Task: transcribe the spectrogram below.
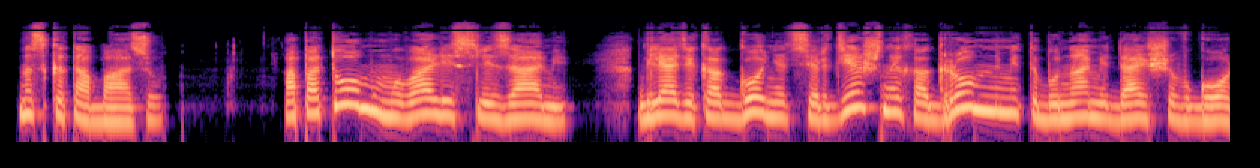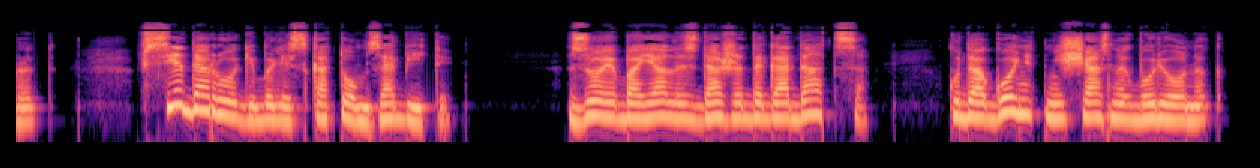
на скотобазу, а потом умывались слезами, глядя, как гонят сердешных огромными табунами дальше в город. Все дороги были скотом забиты. Зоя боялась даже догадаться, куда гонят несчастных буренок.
